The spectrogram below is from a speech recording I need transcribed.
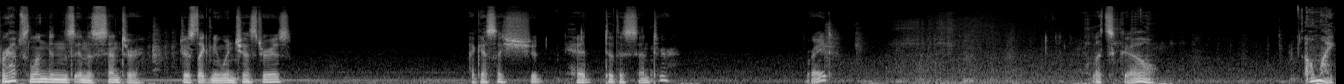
perhaps London's in the center, just like New Winchester is. I guess I should head to the center? Right? Let's go. Oh my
